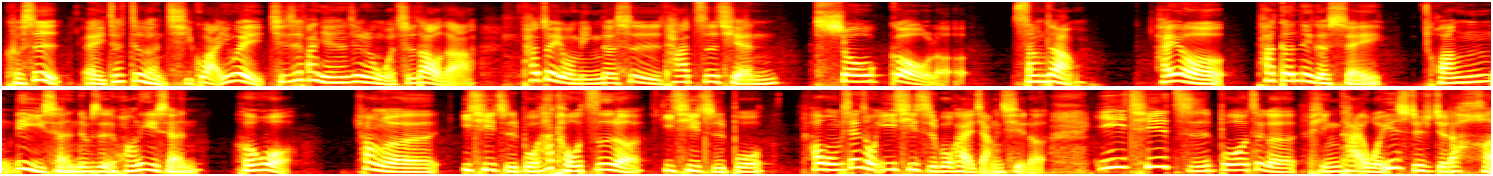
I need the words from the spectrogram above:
可是，哎，这这个很奇怪，因为其实范杰生这个人我知道的啊，他最有名的是他之前收购了 sound 还有他跟那个谁黄立成，对不对？黄立成合伙。创了一期直播，他投资了一期直播。好，我们先从一期直播开始讲起了。一期直播这个平台，我一直就是觉得很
